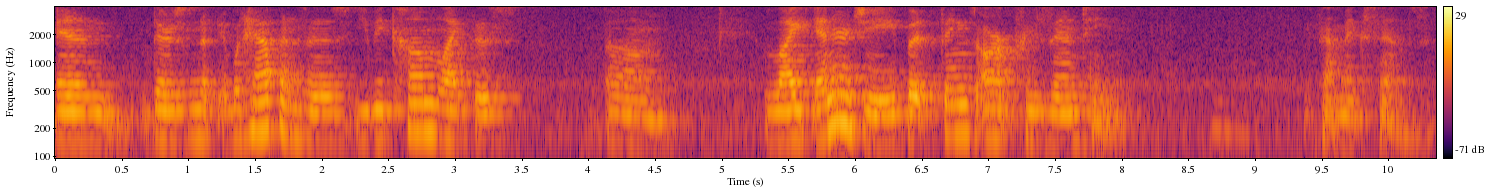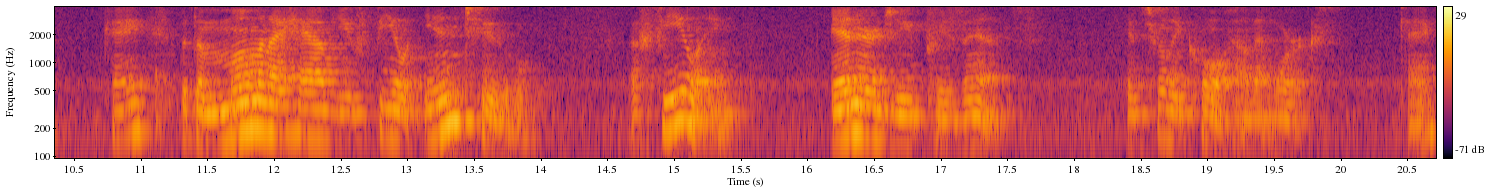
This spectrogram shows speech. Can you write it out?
And there's no, what happens is you become like this um, light energy, but things aren't presenting, if that makes sense. Okay? But the moment I have you feel into a feeling, energy presents. It's really cool how that works. Okay?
